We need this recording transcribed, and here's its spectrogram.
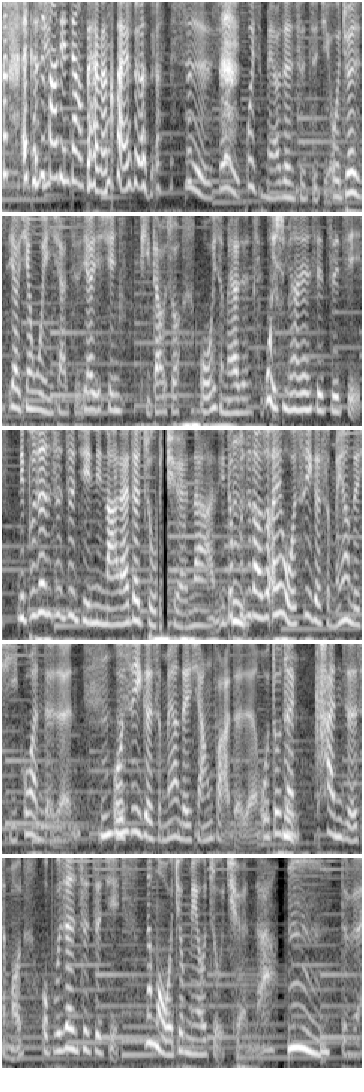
哎，可是发现这样子还蛮快乐的。是，所以为什么要认识自己？我觉得要先问一下自己，要先提到说，我为什么要认识？为什么要认识自己？你不认识自己，你哪来的主权呐？你都不知道说，哎，我是一个什么样的习惯的人，我是一个什么样的想法的人，我都在看着什么？我不认识自己，那么我就没有主权的。嗯，对不对？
